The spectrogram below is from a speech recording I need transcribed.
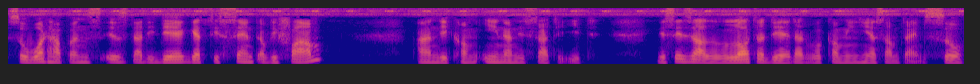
So what happens is that the deer gets the scent of the farm and they come in and they start to eat. This is a lot of deer that will come in here sometimes. So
